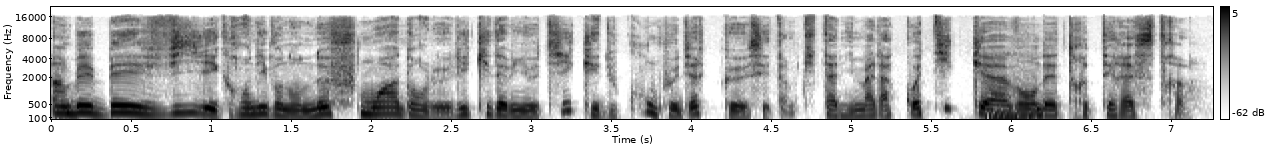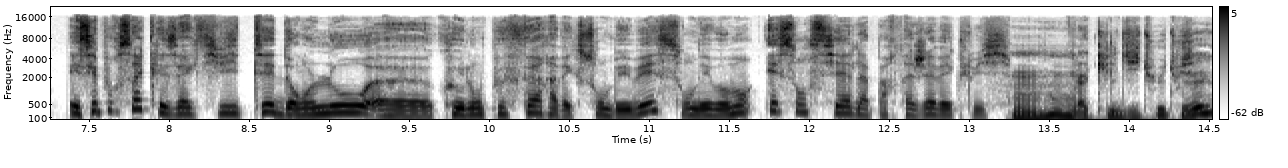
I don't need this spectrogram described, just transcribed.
un bébé vit et grandit pendant 9 mois dans le liquide amniotique, et du coup on peut dire que c'est un petit animal aquatique avant d'être terrestre. Et c'est pour ça que les activités dans l'eau euh, que l'on peut faire avec son bébé sont des moments essentiels à partager avec lui. Mhm, à qui le dis-tu Tu sais,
